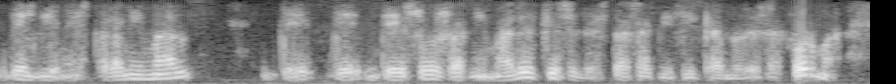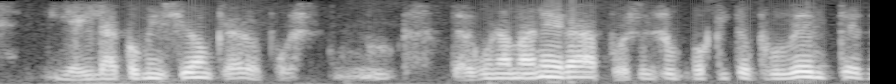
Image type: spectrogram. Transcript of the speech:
del bienestar animal de, de, esos animales que se le está sacrificando de esa forma. Y ahí la comisión, claro, pues de alguna manera, pues es un poquito prudente,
